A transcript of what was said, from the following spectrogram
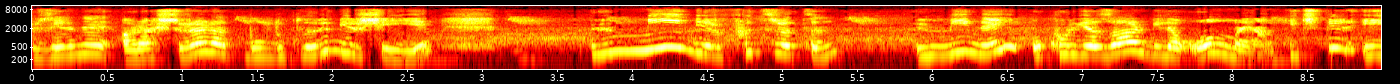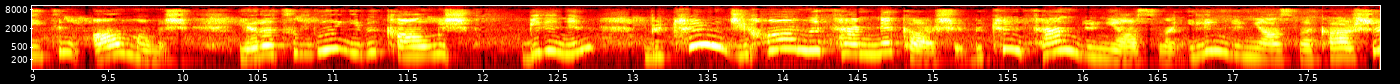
üzerine araştırarak buldukları bir şeyi ümmi bir fıtratın ümmi ne? Okur yazar bile olmayan, hiçbir eğitim almamış, yaratıldığı gibi kalmış birinin bütün cihanı fenne karşı, bütün fen dünyasına, ilim dünyasına karşı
